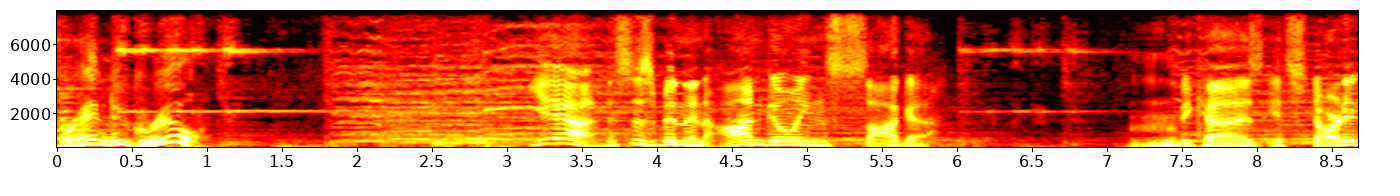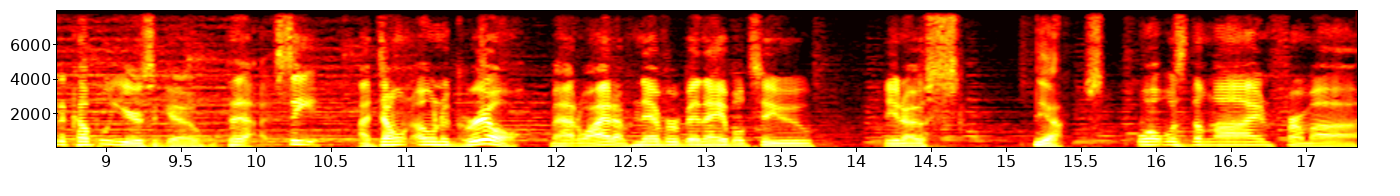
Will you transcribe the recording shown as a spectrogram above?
brand new grill. Yeah, this has been an ongoing saga. Mm-hmm. Because it started a couple years ago. The, see, I don't own a grill, Matt Wyatt. I've never been able to, you know. Yeah. s- What was the line from uh,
